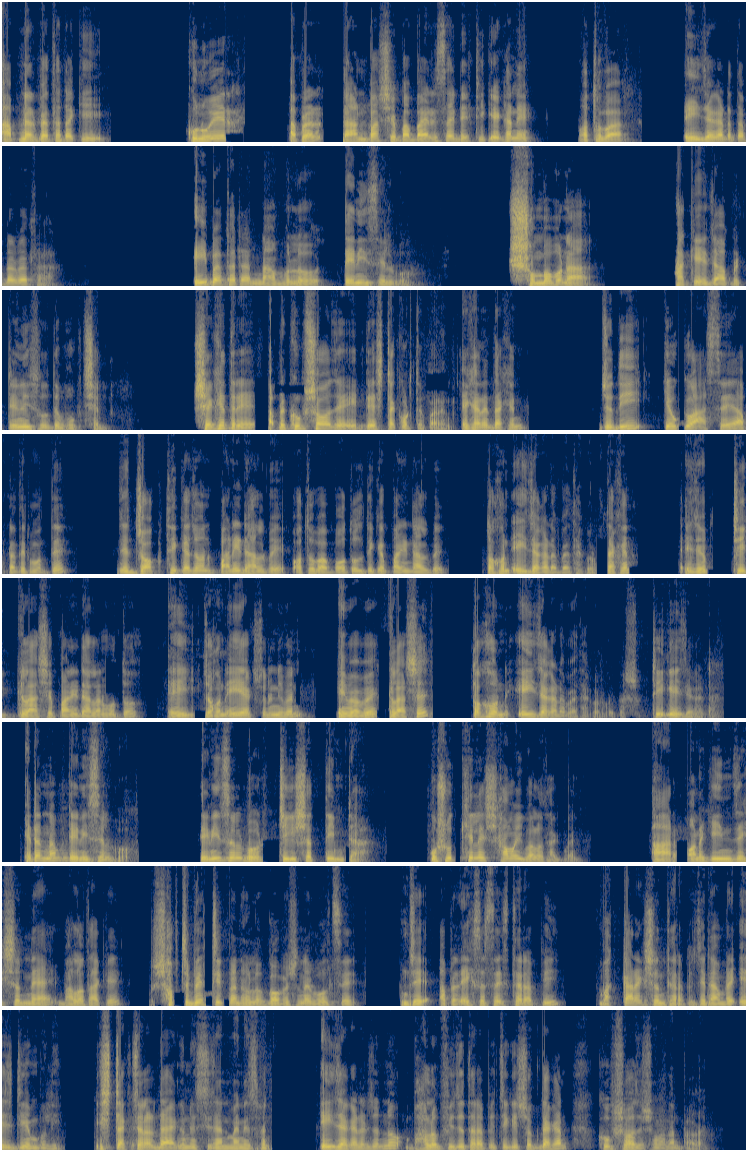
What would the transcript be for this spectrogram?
আপনার ব্যথাটা কি কোনোয়ের আপনার ডান পাশে বা বাইরের সাইডে, ঠিক এখানে? অথবা এই জায়গাটাতে আপনার ব্যথা? এই ব্যথাটার নাম হলো টেনিস এলবো। সম্ভাবনা থাকে যে আপনি টেনিস উলতে ভুগছেন। সেক্ষেত্রে আপনি খুব সহজে এই টেস্টটা করতে পারেন। এখানে দেখেন, যদি কেউ কেউ আসে আপনাদের মধ্যে যে জগ থেকে যখন পানি ঢালবে অথবা বোতল থেকে পানি ঢালবে, তখন এই জায়গাটা ব্যথা করবে। দেখেন এই যে ঠিক গ্লাসে পানি ঢালার মতো এই যখন এই অ্যাকশনে নেবেন এইভাবে গ্লাসে, তখন এই জায়গাটা ব্যথা করবে দর্শক, ঠিক এই জায়গাটা। এটার নাম টেনিস এলবো। টেনিস এলবোর চিকিৎসা তিনটা। ওষুধ খেলে সাময়িক ভালো থাকবেন। আর অনেকে ইনজেকশন নেয়, ভালো থাকে। সবচেয়ে বেস্ট ট্রিটমেন্ট হলো গবেষণায় বলছে যে আপনার এক্সারসাইজ থেরাপি বা কারেকশন থেরাপি যেটা আমরা এইচডিএম বলি স্ট্রাকচারাল ডায়াগনোসিস অ্যান্ড ম্যানেজমেন্ট এই জায়গাটার জন্য ভালো ফিজিওথেরাপি চিকিৎসক দেখান খুব সহজে সমাধান পাবেন।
